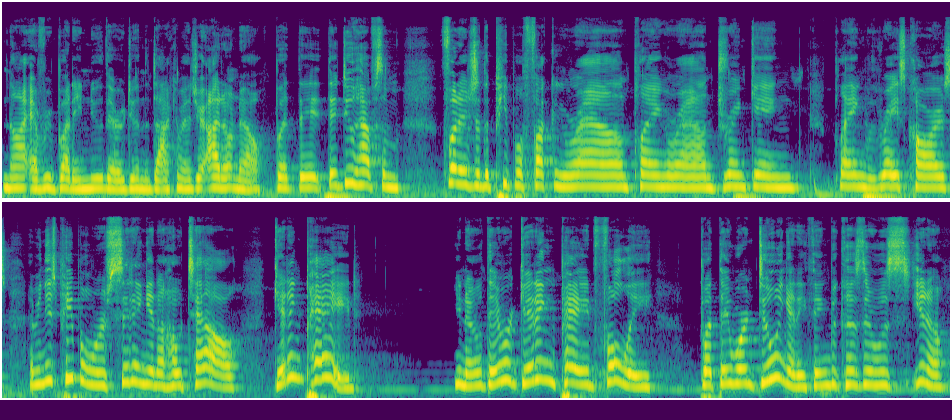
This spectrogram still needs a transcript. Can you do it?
not everybody knew they were doing the documentary. I don't know, but they they do have some footage of the people fucking around, playing around, drinking, playing with race cars. I mean, these people were sitting in a hotel getting paid. You know, they were getting paid fully, but they weren't doing anything because there was, you know,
